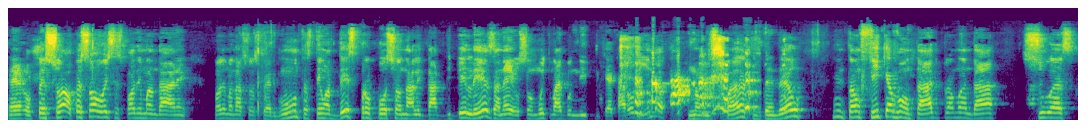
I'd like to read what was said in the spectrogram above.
É, o, pessoal, o pessoal hoje vocês podem mandarem, podem mandar suas perguntas, tem uma desproporcionalidade de beleza, né? Eu sou muito mais bonito do que a Carolina, não me espanto, entendeu? Então fique à vontade para mandar suas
